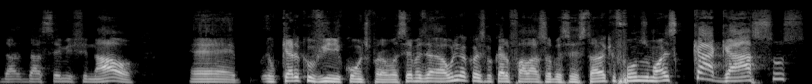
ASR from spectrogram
da, da semifinal. É, eu quero que o Vini conte para você, mas a única coisa que eu quero falar sobre essa história é que foi um dos maiores cagaços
